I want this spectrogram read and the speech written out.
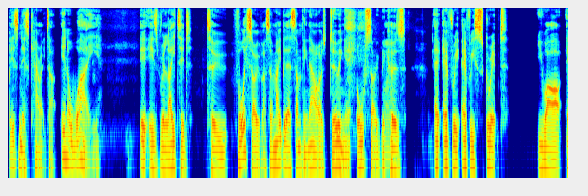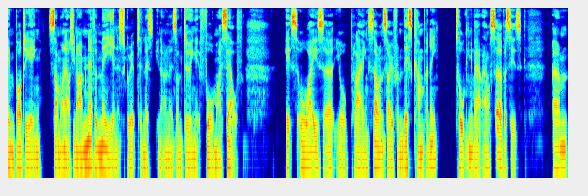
business character in a way it is related to voiceover. So maybe there's something there. I was doing it also because wow. every every script you are embodying someone else. You know, I'm never me in a script unless you know unless I'm doing it for myself it's always uh, you're playing so and so from this company talking about mm. our services. Um,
